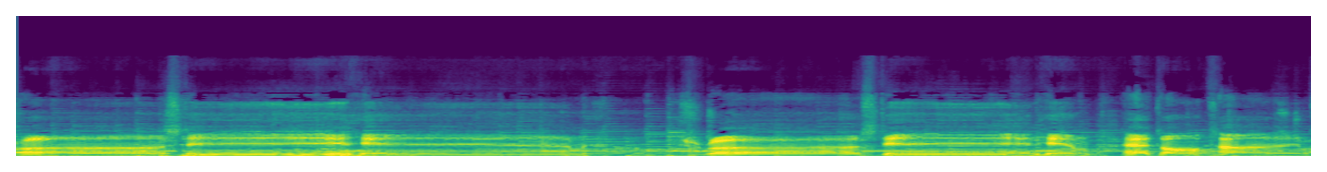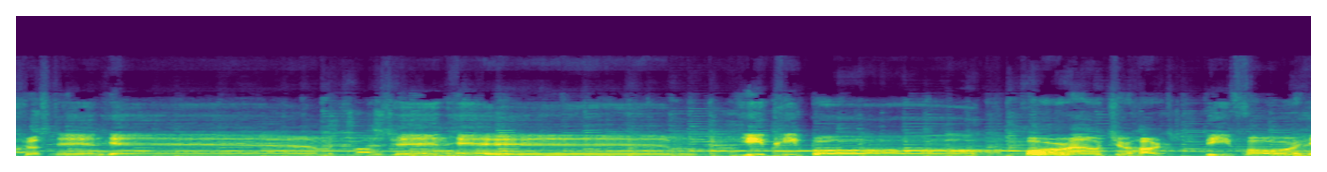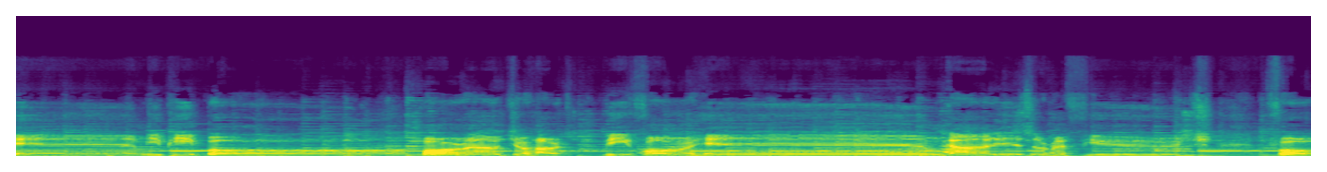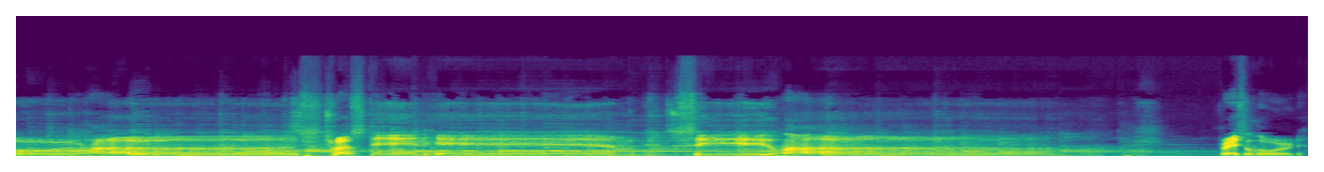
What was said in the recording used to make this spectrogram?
Trust in Him. Trust in Him at all times. Trust in Him. Trust in Him. Ye people, pour out your heart before Him. Ye people, pour out your heart before Him. God is a refuge for us. Trust in Him. Selah. Praise the Lord.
